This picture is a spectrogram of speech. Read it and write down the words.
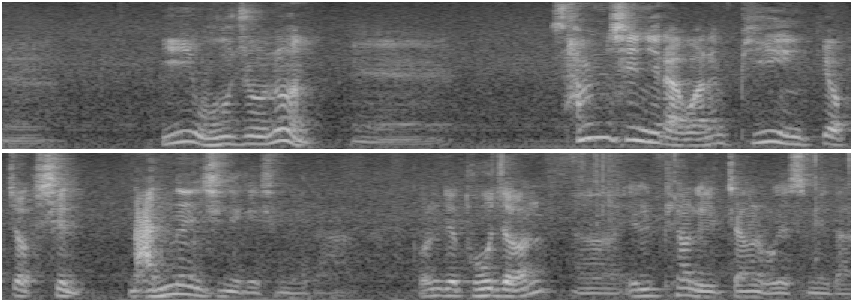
예, 이 우주는 예, 삼신이라고 하는 비인격적 신, 낳는 신이 계십니다. 그건 이제 도전 어, 1편 1장을 보겠습니다.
